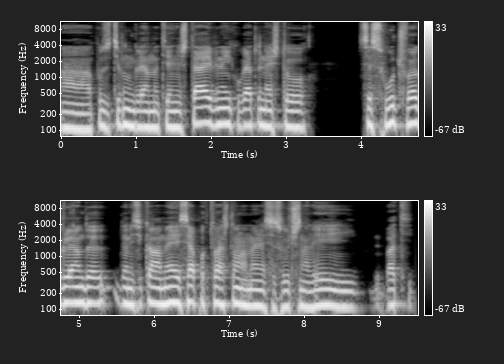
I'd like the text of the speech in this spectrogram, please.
а, позитивно гледам на тия неща и винаги когато нещо се случва, гледам да, да не си казвам, е, сега пък това, що на мене се случи, нали, и бати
